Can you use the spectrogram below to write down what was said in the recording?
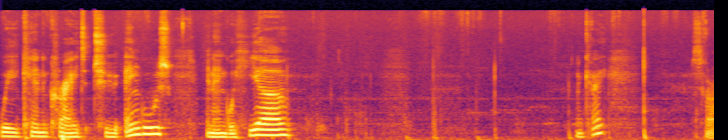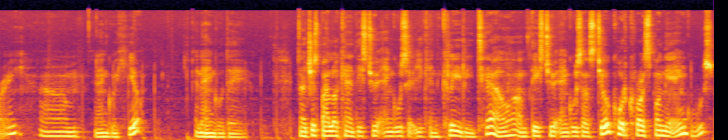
we can create two angles, an angle here, okay, sorry, um, angle here, an angle there. Now, just by looking at these two angles, that you can clearly tell um, these two angles are still called corresponding angles.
